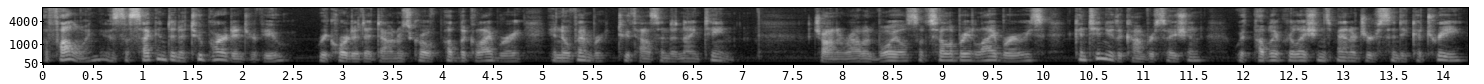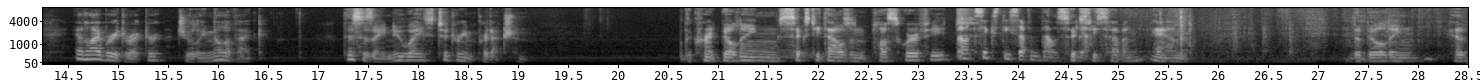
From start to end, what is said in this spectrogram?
The following is the second in a two part interview recorded at Downers Grove Public Library in November 2019. Jon and Robin Voils of Celebrate Libraries continue the conversation with Public Relations Manager Cindy Khatri and Library Director Julie Milavec. This is a New Ways to Dream production. The current building, 60,000 plus square feet? About 67,000. 67, and the building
